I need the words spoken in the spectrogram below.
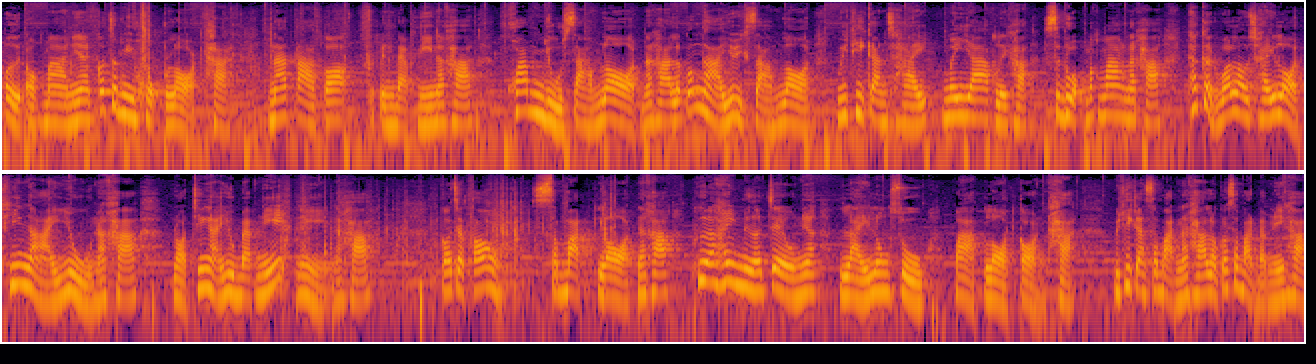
เปิดออกมาเนี่ยก็จะมี 6 หลอดค่ะ หน้าตาก็จะเป็นแบบนี้นะคะ คว่ำอยู่ 3 หลอดนะคะ แล้วก็หงายอยู่อีก 3 หลอด วิธีการใช้ไม่ยากเลยค่ะ สะดวกมากๆนะคะ ถ้าเกิดว่าเราใช้หลอดที่หงายอยู่นะคะ หลอดที่หงายอยู่แบบนี้นี่นะคะ ก็จะต้องสะบัดหลอดนะคะ เพื่อให้เนื้อเจลเนี่ยไหลลงสู่ปากหลอดก่อนค่ะ วิธีการสะบัดนะคะ เราก็สะบัดแบบนี้ค่ะ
